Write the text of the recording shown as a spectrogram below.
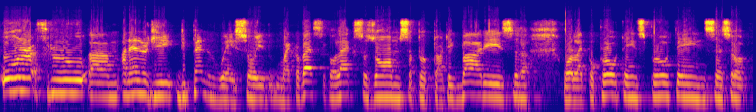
or through um, an energy dependent way. So microvesicle exosomes apoptotic bodies uh, or lipoproteins proteins so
